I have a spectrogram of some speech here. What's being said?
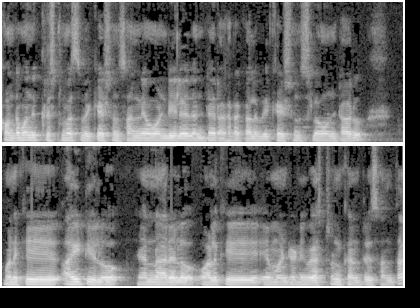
కొంతమంది క్రిస్మస్ వెకేషన్స్ అనివ్వండి లేదంటే రకరకాల వెకేషన్స్లో ఉంటారు. మనకి ఐటీలో ఎన్ఆర్ఏలో వాళ్ళకి ఏమంటే వెస్ట్రన్ కంట్రీస్ అంతా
